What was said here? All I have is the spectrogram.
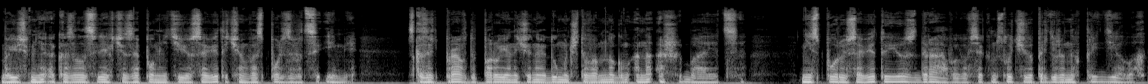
Боюсь, мне оказалось легче запомнить ее советы, чем воспользоваться ими. Сказать правду, порой я начинаю думать, что во многом она ошибается. Не спорю, советы ее здравы, во всяком случае, в определенных пределах.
